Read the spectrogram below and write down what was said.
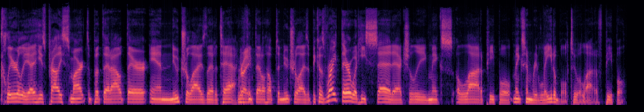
clearly uh, he's probably smart to put that out there and neutralize that attack. I think that'll help to neutralize it because right there, what he said actually makes a lot of people makes him relatable to a lot of people.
